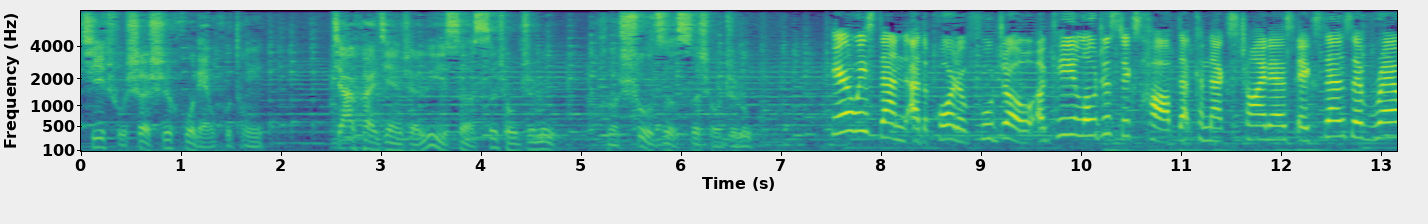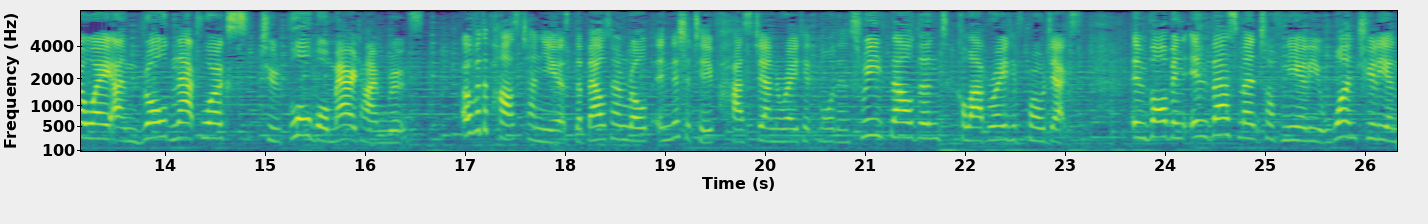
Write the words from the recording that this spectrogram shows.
基础设施互联互通，加快建设绿色丝绸之路 和数字丝绸之路。 Here we stand at the port of Fuzhou, a key logistics hub that connects China's extensive railway and road networks to global maritime routes. Over the past 10 years, the Belt and Road Initiative has generated more than 3,000 collaborative projects involving investment of nearly $1 trillion.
